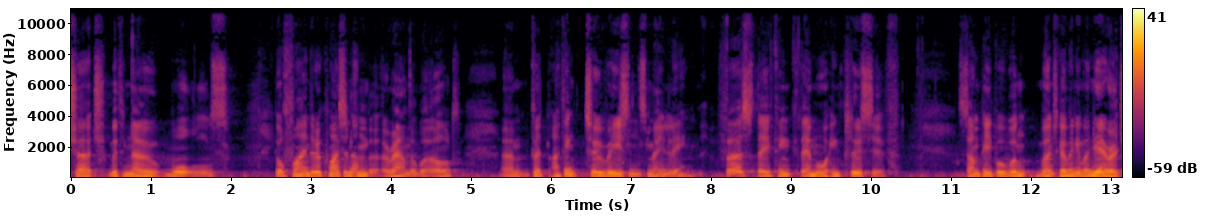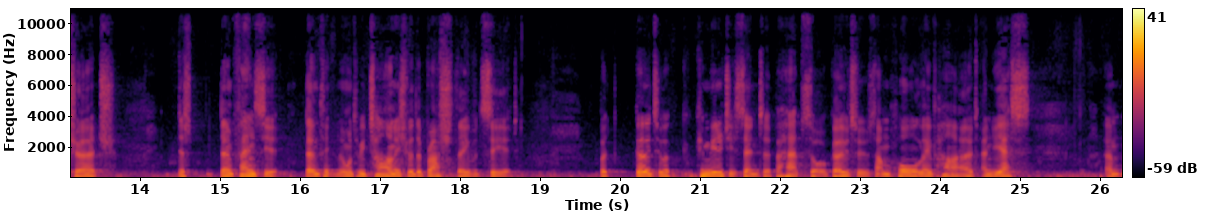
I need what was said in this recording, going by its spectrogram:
church with no walls, you'll find there are quite a number around the world. Um, for, I think, two reasons mainly. First, they think they're more inclusive. Some people won't, won't go anywhere near a church, just don't fancy it, don't think they want to be tarnished with a brush, they would see it But go to a community centre, perhaps, or go to some hall they've hired, and yes, um,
